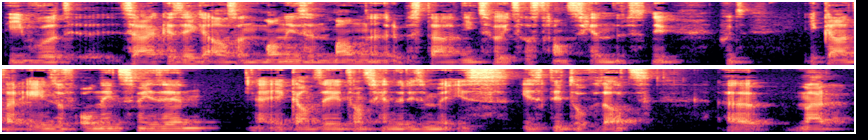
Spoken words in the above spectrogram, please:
die bijvoorbeeld zaken zeggen als een man is een man en er bestaat niet zoiets als transgenders. Nu, goed, je kan het daar eens of oneens mee zijn. Je kan zeggen transgenderisme is, is dit of dat. Uh, maar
